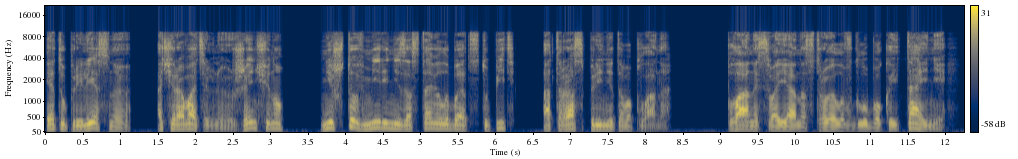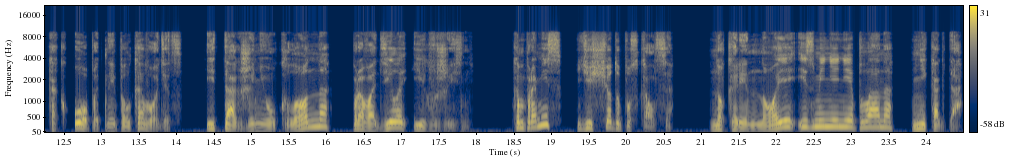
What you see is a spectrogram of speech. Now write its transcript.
Эту прелестную, очаровательную женщину ничто в мире не заставило бы отступить от раз принятого плана. Планы свои она строила в глубокой тайне, как опытный полководец, и также неуклонно проводила их в жизнь. Компромисс еще допускался, но коренное изменение плана никогда.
